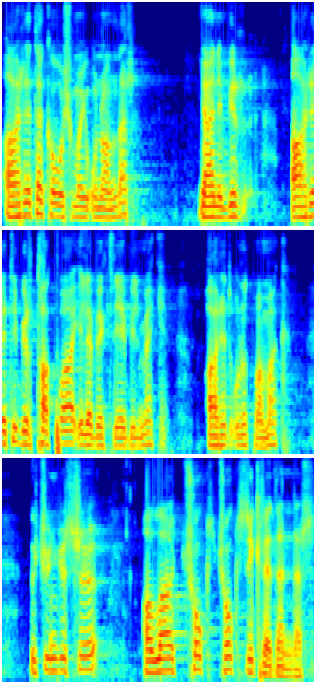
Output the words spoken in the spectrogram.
ahirete kavuşmayı unanlar. Yani bir ahireti bir takva ile bekleyebilmek, ahireti unutmamak. Üçüncüsü Allah'ı çok çok zikredenler.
